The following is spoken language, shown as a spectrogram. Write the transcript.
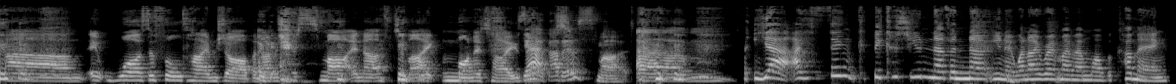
Um, it was a full time job and I was just smart enough to like monetize yeah, it. that is smart. Um, yeah, I think because you never know, you know, when I wrote my memoir Becoming,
